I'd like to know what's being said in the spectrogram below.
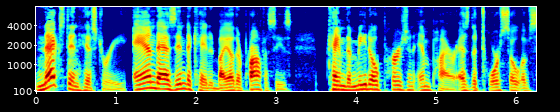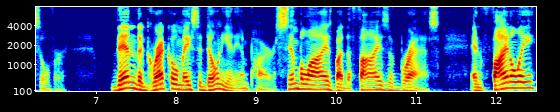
Next in history, and as indicated by other prophecies, came the Medo Persian Empire as the torso of silver. Then the Greco Macedonian Empire, symbolized by the thighs of brass. And finally,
